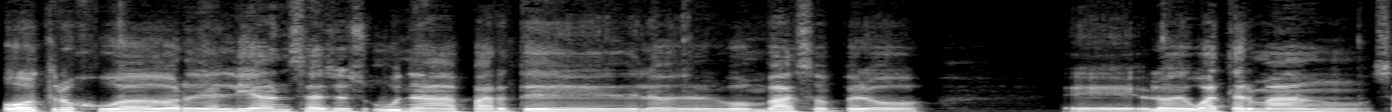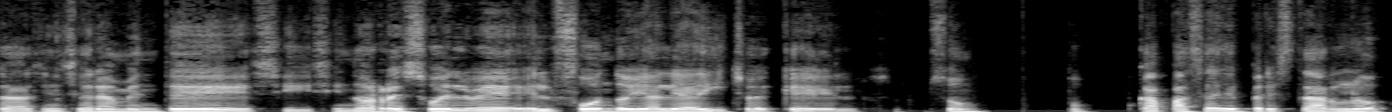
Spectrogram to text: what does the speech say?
otro jugador de Alianza, eso es una parte del bombazo, pero eh, lo de Waterman, o sea, sinceramente, si, si no resuelve, el fondo ya le ha dicho que son capaces de prestarlo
